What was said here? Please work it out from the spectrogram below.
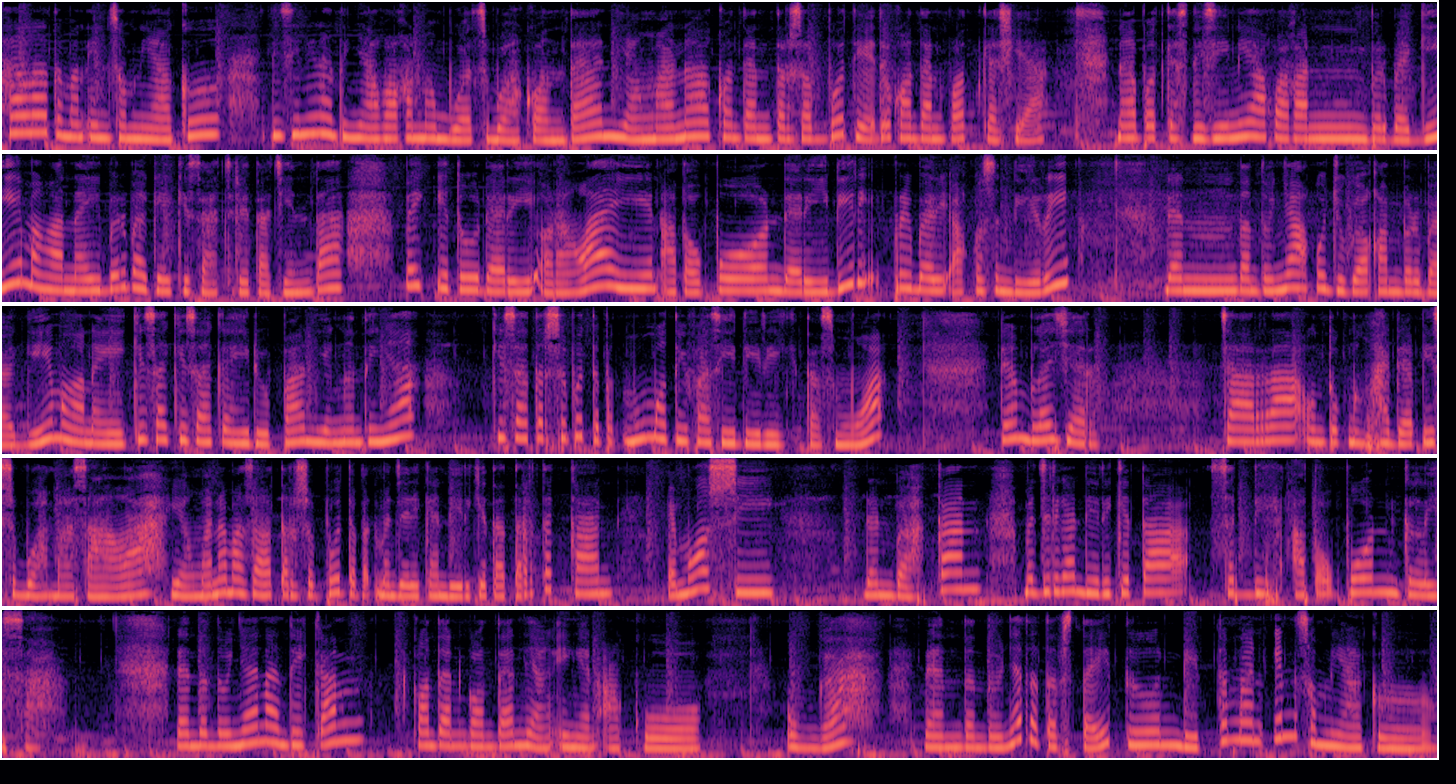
Halo teman insomniaku, di sini nantinya aku akan membuat sebuah konten yang mana konten tersebut yaitu konten podcast ya. Nah, podcast di sini aku akan berbagi mengenai berbagai kisah cerita cinta, baik itu dari orang lain ataupun dari diri pribadi aku sendiri. Dan tentunya aku juga akan berbagi mengenai kisah-kisah kehidupan yang nantinya kisah tersebut dapat memotivasi diri kita semua dan belajar cara untuk menghadapi sebuah masalah yang mana masalah tersebut dapat menjadikan diri kita tertekan, emosi, dan bahkan menjadikan diri kita sedih ataupun gelisah. Dan tentunya nantikan konten-konten yang ingin aku unggah dan tentunya tetap stay tune di teman insomniaku.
